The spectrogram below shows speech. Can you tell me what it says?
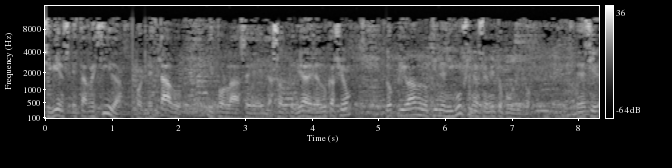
si bien está regida por el Estado y por las, eh, las autoridades de la educación, lo privado no tiene ningún financiamiento público. Es decir,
